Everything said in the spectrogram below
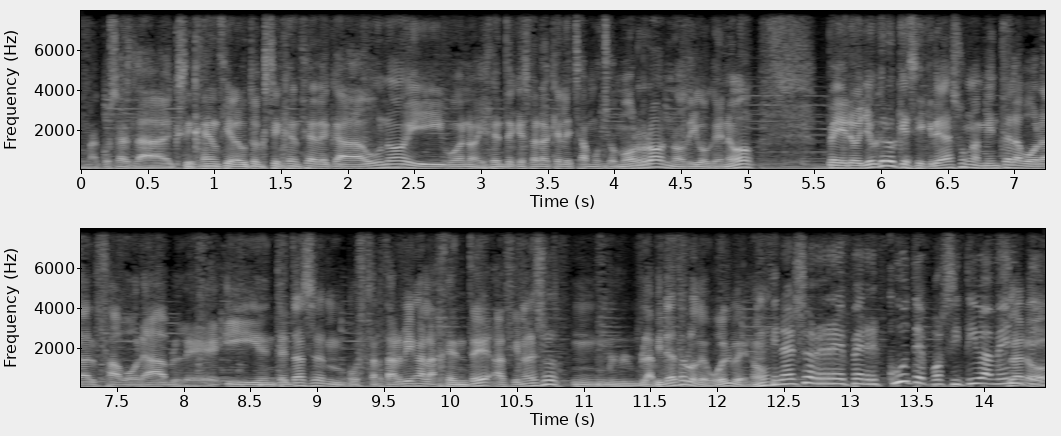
una cosa es la exigencia, la autoexigencia de cada uno y bueno, hay gente que es verdad que le echa mucho morro, no digo que no, pero yo creo que si creas un ambiente laboral favorable y intentas em, pues tratar bien a la gente, al final eso, mm, la vida te lo devuelve, ¿no? Al final eso repercute positivamente Claro,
